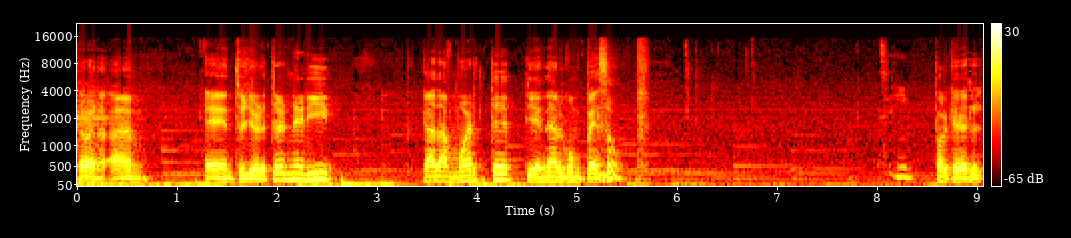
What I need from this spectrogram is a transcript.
Pero bueno, um, To Your Eternity cada muerte tiene algún peso. Sí. Porque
